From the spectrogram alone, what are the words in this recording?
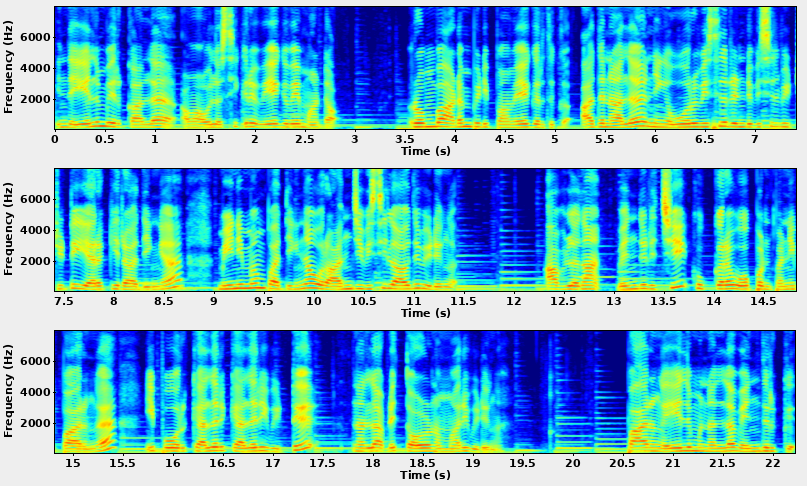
இந்த எலும்பு இருக்கான்ல அவன் அவ்வளோ சீக்கிரம் வேகவே மாட்டான். ரொம்ப அடம் பிடிப்பான் வேகிறதுக்கு. அதனால் நீங்கள் ஒரு விசில் ரெண்டு விசில் விட்டுட்டு இறக்கிடாதீங்க மினிமம் பார்த்தீங்கன்னா ஒரு அஞ்சு விசிலாவது விடுங்க. அவ்வளோதான். வெந்துடுச்சு. குக்கரை ஓப்பன் பண்ணி பாருங்கள் இப்போ ஒரு கிளறி கிளறி விட்டு நல்லா அப்படியே தொழன மாதிரி விடுங்க. பாருங்கள் எலும்பு நல்லா வெந்திருக்கு.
